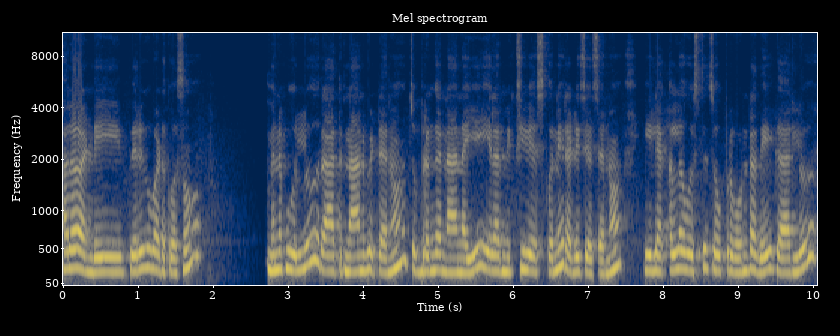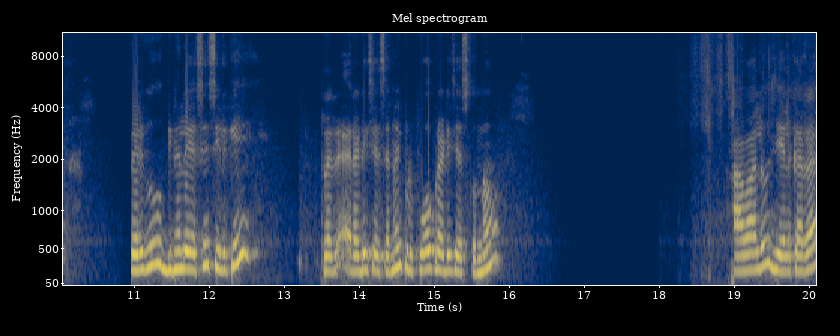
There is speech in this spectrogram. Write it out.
హలో అండి. పెరుగు వడ కోసం మినపగుళ్ళు రాత్రి నానబెట్టాను. శుభ్రంగా నానయ్యి ఇలా మిక్సీ వేసుకొని రెడీ చేశాను. ఈ లెక్కల్లో వస్తే సూపర్గా ఉంటుంది. గారెలు పెరుగు గిన్నెలు వేసి చిలికి రెడీ చేశాను. ఇప్పుడు పోపు రెడీ చేసుకుందాం. ఆవాలు జీలకర్ర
